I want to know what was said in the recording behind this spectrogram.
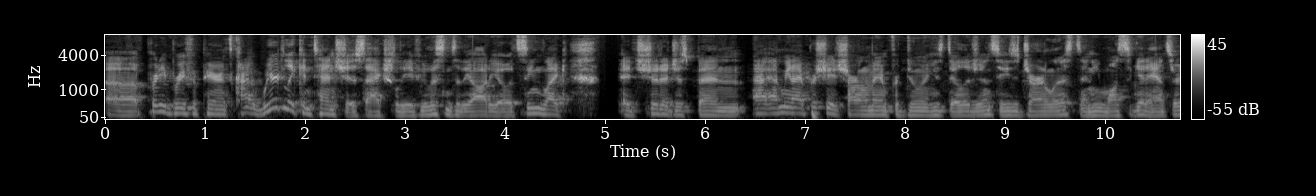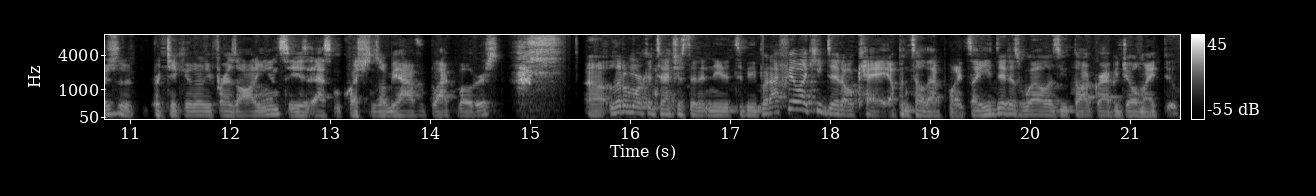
Uh, pretty brief appearance, kind of weirdly contentious, actually. If you listen to the audio, it seemed like it should have just been. I, I, mean, I appreciate Charlemagne for doing his diligence. He's a journalist and he wants to get answers, particularly for his audience. He's asking questions on behalf of Black voters. Uh, a little more contentious than it needed to be, but I feel like he did okay up until that point. So he did as well as you thought Grabby Joe might do.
